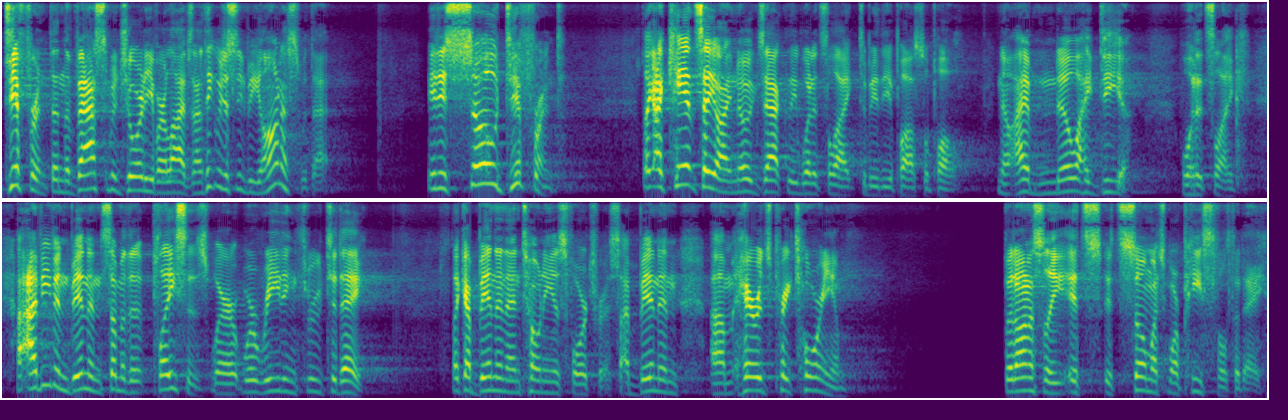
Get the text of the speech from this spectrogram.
different than the vast majority of our lives, I think we just need to be honest with that. It is so different. Like, I can't say I know exactly what it's like to be the Apostle Paul. No, I have no idea what it's like. I've even been in some of the places where we're reading through today. Like, I've been in Antonia's fortress, I've been in um, Herod's praetorium. But honestly, it's, it's so much more peaceful today.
